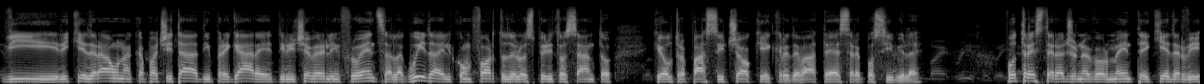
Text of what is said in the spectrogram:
Vi richiederà una capacità di pregare, di ricevere l'influenza, la guida e il conforto dello Spirito Santo che oltrepassi ciò che credevate essere possibile potreste ragionevolmente chiedervi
